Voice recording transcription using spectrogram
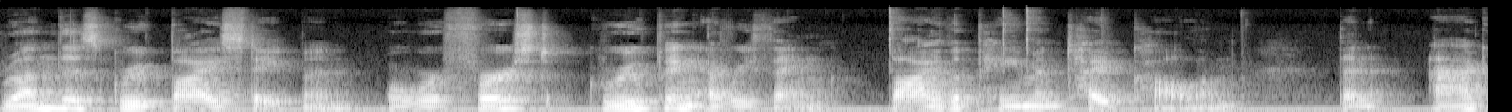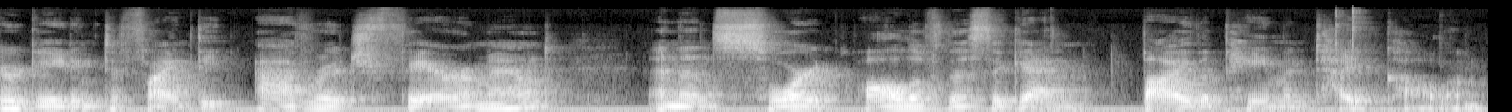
run this group by statement where we're first grouping everything by the payment type column, then aggregating to find the average fare amount, and then sort all of this again by the payment type column.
